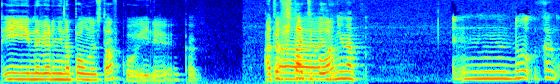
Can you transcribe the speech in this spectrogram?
и, наверное, на полную ставку или как? А ты в штате а, была? Не на... Ну, как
